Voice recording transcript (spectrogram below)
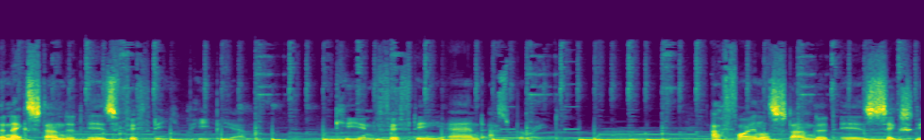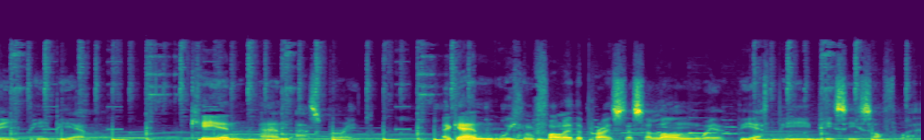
The next standard is 50 ppm key in 50 and aspirate. Our final standard is 60 ppm. Key in and aspirate. Again, we can follow the process along with the FP-PC software.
